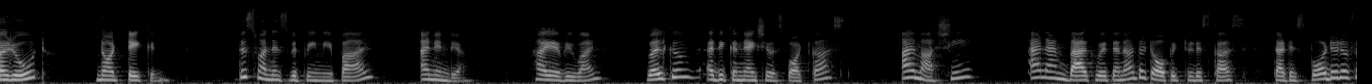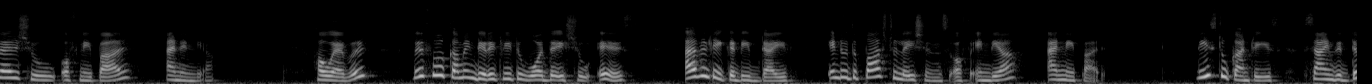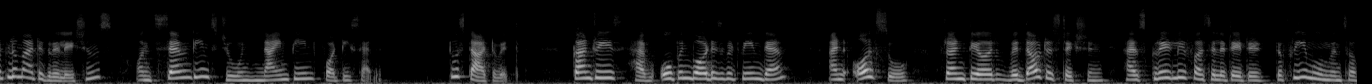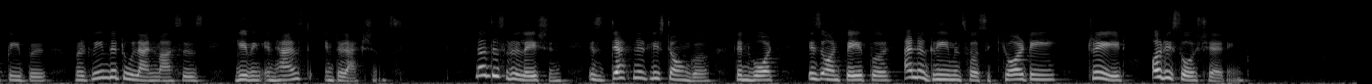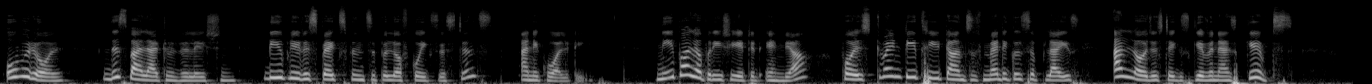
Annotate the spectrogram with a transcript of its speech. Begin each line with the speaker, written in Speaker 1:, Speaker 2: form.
Speaker 1: A road not taken. This one is between Nepal and India. Hi everyone, welcome at the Connectere podcast. I'm Aashi and I'm back with another topic to discuss that is border affair issue of Nepal and India. However, before coming directly to what the issue is, I will take a deep dive into the past relations of India and Nepal. These two countries signed the diplomatic relations on 17th June 1947. To start with, countries have open borders between them and also frontier without restriction has greatly facilitated the free movements of people between the two landmasses giving enhanced interactions. Now, this relation is definitely stronger than what is on paper and agreements for security, trade, or resource sharing. Overall, this bilateral relation deeply respects principle of coexistence and equality. Nepal appreciated India for its 23 tons of medical supplies and logistics given as gifts,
